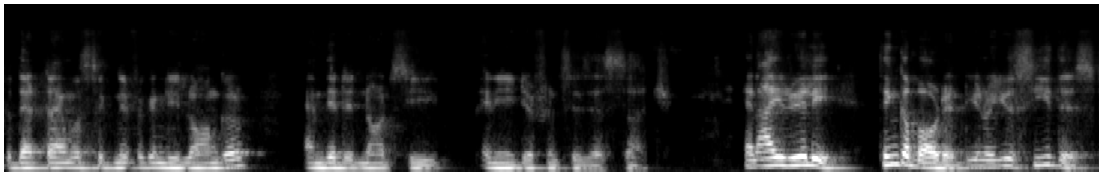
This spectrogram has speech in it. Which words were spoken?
so that time was significantly longer and they did not see any differences as such. And I really think about it. You know, you see this.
